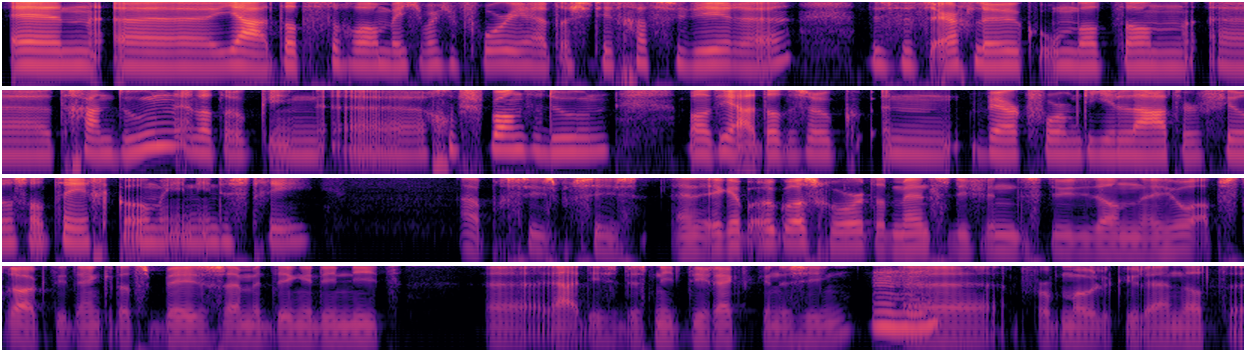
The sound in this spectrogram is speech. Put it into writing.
En eh, ja, dat is toch wel een beetje wat je voor je hebt als je dit gaat studeren. Dus het is erg leuk om dat dan te gaan doen en dat ook in groepsverband te doen. Want ja, dat is ook een werkvorm die je later veel zal tegenkomen in industrie. Ah, precies, precies. En ik heb ook wel eens gehoord dat mensen die vinden de studie dan heel abstract. Die denken dat ze bezig zijn met dingen die, niet, eh, ja, die ze dus niet direct kunnen zien. Eh, bijvoorbeeld moleculen. En dat, eh,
